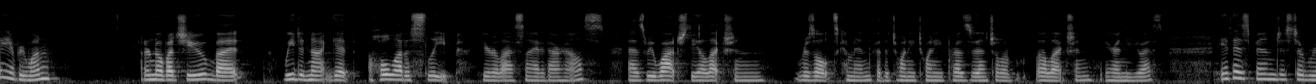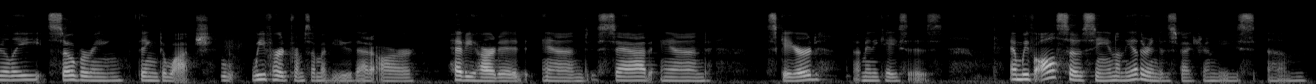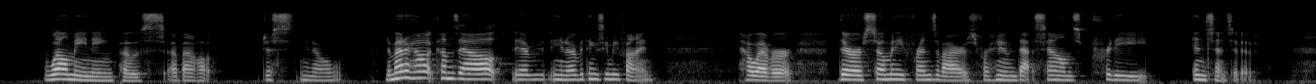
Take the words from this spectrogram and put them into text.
Hey everyone. I don't know about you, but we did not get a whole lot of sleep here last night at our house as we watched the election results come in for the 2020 presidential election here in the US. It has been just a really sobering thing to watch. We've heard from some of you that are heavy hearted and sad and scared in many cases. And we've also seen on the other end of the spectrum these um, well meaning posts about just, you know, no matter how it comes out, every, you know, everything's gonna be fine. However, there are so many friends of ours for whom that sounds pretty insensitive.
